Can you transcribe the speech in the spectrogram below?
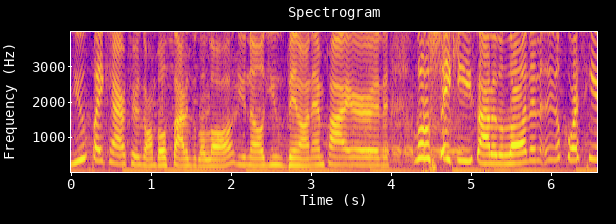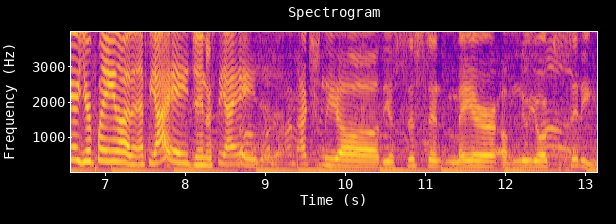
you've played characters on both sides of the law. You know, you've been on Empire and a little shaky side of the law. And then, of course, here you're playing an FBI agent or CIA agent. I'm, actually uh, the assistant mayor of New York City.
